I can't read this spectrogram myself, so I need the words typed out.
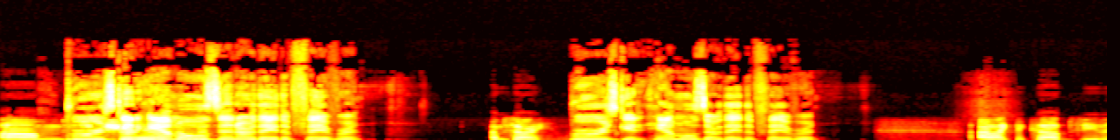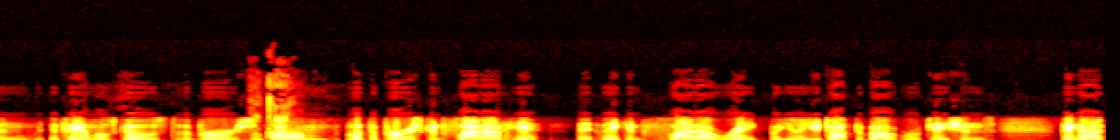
Um, Brewers sure get Hamels, and are they the favorite? I'm sorry. Brewers get Hamels. Are they the favorite? I like the Cubs, even if Hamels goes to the Brewers. Okay. Um, look, the Brewers can flat out hit. They, they can flat out rake. But you know, you talked about rotations. They got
